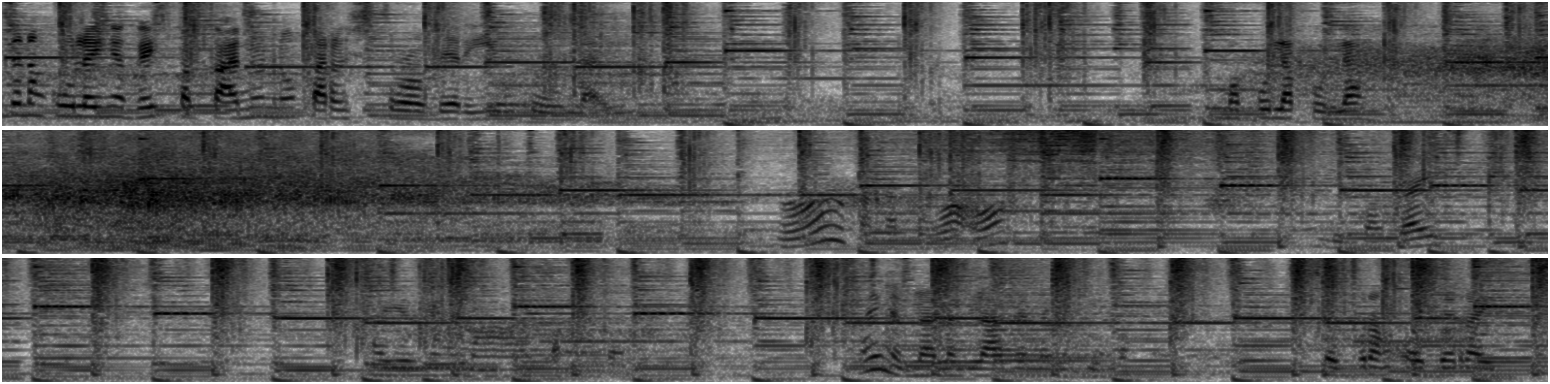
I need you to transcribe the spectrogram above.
Ganda ng kulay niya guys, pagka ano no, parang strawberry yung kulay. Mapula-pula. Oh, kakatuwa oh. Dito guys. Ayaw niyang matakpan. Ay, naglalaglagan na yung iba. Sobrang overripe.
